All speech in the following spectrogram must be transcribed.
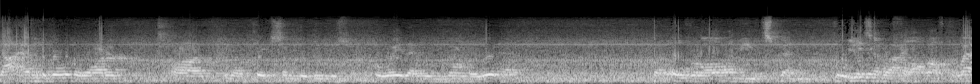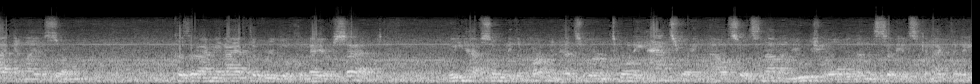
not having to go in the water, uh, you know, take some of the duties away that we normally would have. But overall, I mean, it's been, the wheels haven't fallen off the wagon, I assume. Because, I mean, I have to agree with what the mayor said. We have so many department heads wearing 20 hats right now, so it's not unusual within the city of Schenectady.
